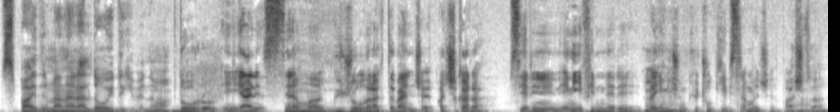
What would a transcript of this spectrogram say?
Spider-Man herhalde oydu gibi değil mi? Doğru. E, Yani sinema gücü olarak da bence açık ara serinin en iyi filmleri. Raimi çünkü çok iyi bir sinemacı başta.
